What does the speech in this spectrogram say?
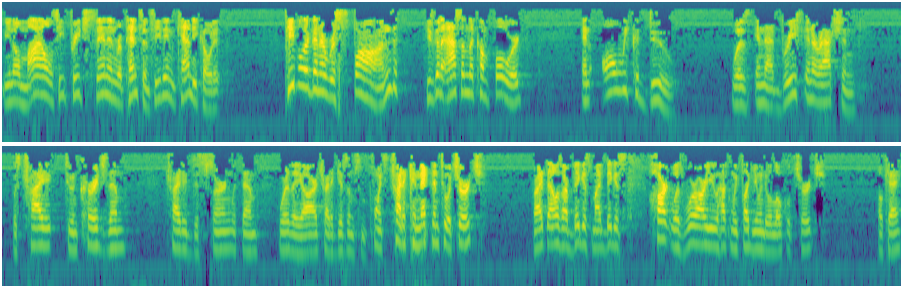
You know, Miles, he preached sin and repentance. He didn't candy coat it. People are going to respond. He's going to ask them to come forward. And all we could do was, in that brief interaction, was try to encourage them, try to discern with them where they are, try to give them some points, try to connect them to a church. Right? That was our biggest, my biggest heart was, Where are you? How can we plug you into a local church? Okay?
